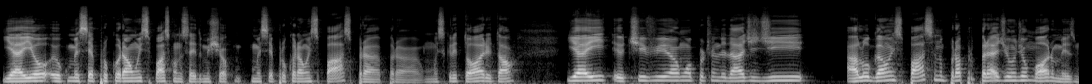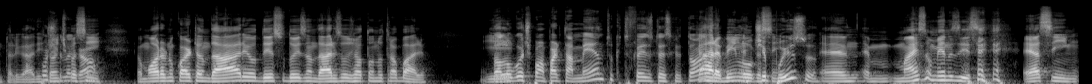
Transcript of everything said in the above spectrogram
E aí eu, eu comecei a procurar um espaço, quando eu saí do Michel, eu comecei a procurar um espaço para um escritório e tal. E aí eu tive uma oportunidade de alugar um espaço no próprio prédio onde eu moro mesmo, tá ligado? Poxa, então, tipo legal. assim, eu moro no quarto andar, eu desço dois andares, eu já tô no trabalho. E- Tu alugou tipo um apartamento que tu fez o teu escritório? Cara, bem louco, É tipo assim. isso? É, é mais ou menos isso. é assim,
